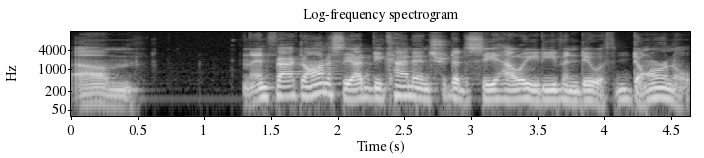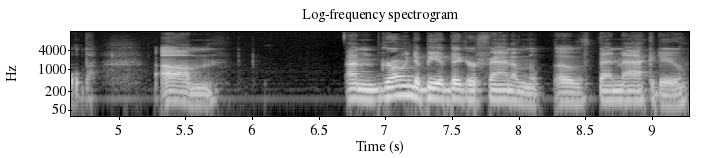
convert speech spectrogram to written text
Um, in fact, honestly, I'd be kind of interested to see how he'd even do with Darnold. Um, I'm growing to be a bigger fan of, of Ben McAdoo,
